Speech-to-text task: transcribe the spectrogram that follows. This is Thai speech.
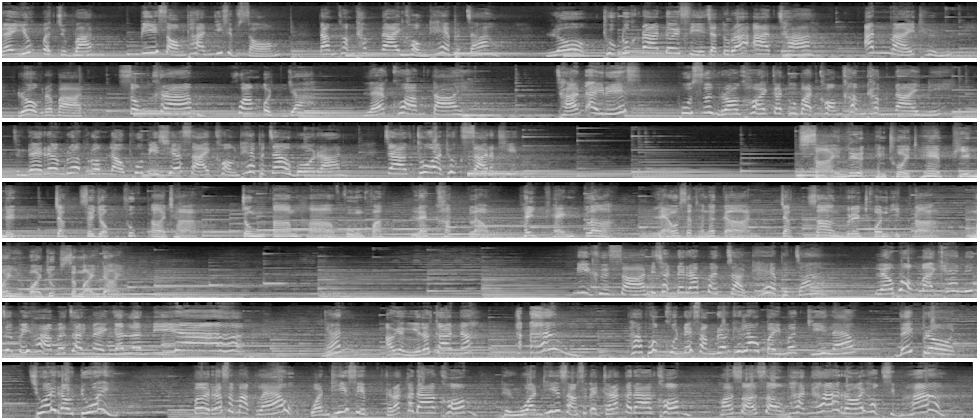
ในยุคปัจจุบันปี 2022 ตามคำทำนายของเทพเจ้า โลกถูกลุกรานโดยสีจัตุระอาชา อันหมายถึง โรคระบาด สงคราม ความอดอยาก และความตาย ฉันไอริส ผู้ซึ่งรอคอยการอุบัติของคำทำนายนี้ จึงได้เริ่มรวบรวมเหล่าผู้มีเชื้อสายของเทพเจ้าโบราณ จากทั่วทุกสารทิศ สายเลือดแห่งถวยเทพเพียงหนึ่ง จักสยบทุกอาชา จงตามหาฟูมฟักและขัดเกลาให้แข็งกล้า แล้วสถานการณ์จักสร้างวิรชนอีกคราไม่ว่ายุคสมัยใด นี่คือสารที่ฉันได้รับมาจากเทพเจ้า แล้วบอกมาแค่นี้จะไปหามาจากไหนกันล่ะเนี่ย งั้นเอาอย่างนี้แล้วกันนะ ถ้าพวกคุณได้ฟังเรื่องที่เล่าไปเมื่อกี้แล้ว ได้โปรด ช่วยเราด้วย เปิดรับสมัครแล้ววันที่ 10 กรกฎาคม ถึงวันที่ 31 กรกฎาคม พศ 2565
